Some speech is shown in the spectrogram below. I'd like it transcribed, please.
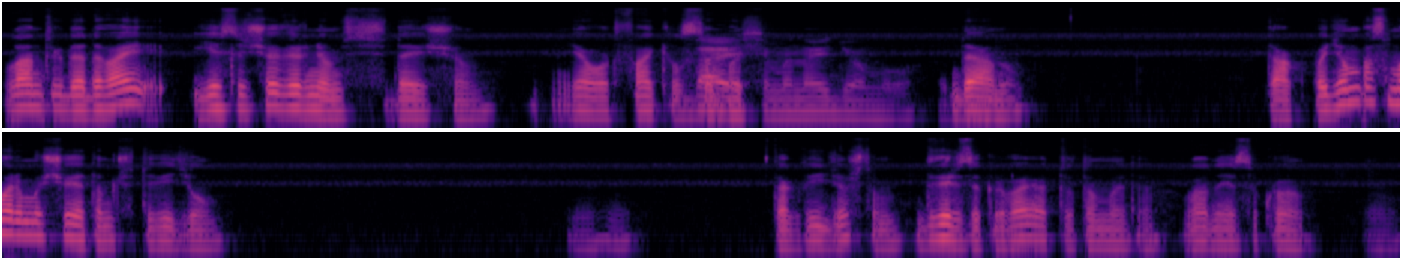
Ладно, тогда давай, если что, вернемся сюда еще. Я вот факел с Да, собой. если мы найдем его. Да. дом. Так, пойдем посмотрим еще, я там что-то видел. Мгм. Так, ты идешь там? Дверь закрывай, а то там это. Ладно, я закрою. Мгм.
